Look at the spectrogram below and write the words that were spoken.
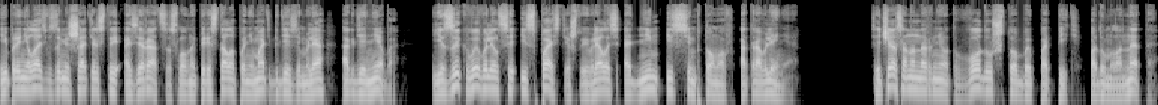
и принялась в замешательстве озираться, словно перестала понимать, где земля, а где небо. Язык вывалился из пасти, что являлось одним из симптомов отравления. «Сейчас она нырнет в воду, чтобы попить», — подумала Нетта,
